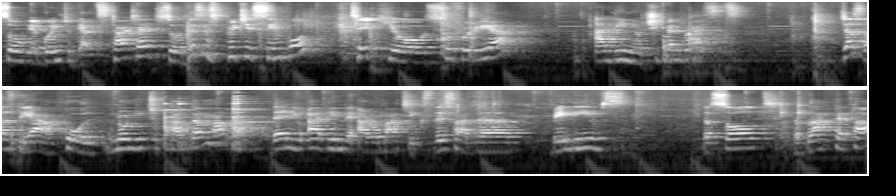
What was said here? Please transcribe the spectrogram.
So we are going to get started. So this is pretty simple. Take your sufuria, add in your chicken breasts, just as they are whole, no need to cut them up. Then you add in the aromatics. These are the bay leaves, the salt, the black pepper.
